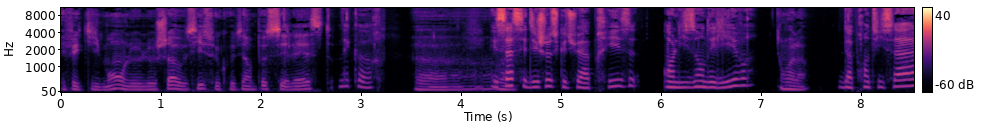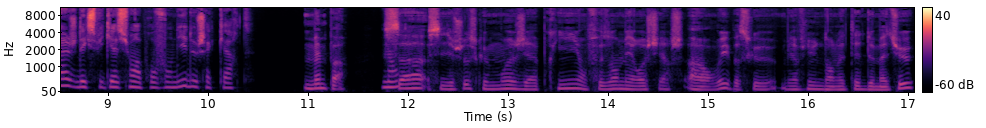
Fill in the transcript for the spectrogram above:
effectivement, le, le chat aussi ce côté un peu céleste. D'accord. euh, Et ça, c'est des choses que tu as apprises en lisant des livres voilà. d'apprentissage, d'explication approfondie de chaque carte? Même pas. Non. Ça, c'est des choses que moi j'ai appris en faisant mes recherches. Alors oui, parce que bienvenue dans la tête de Mathieu.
